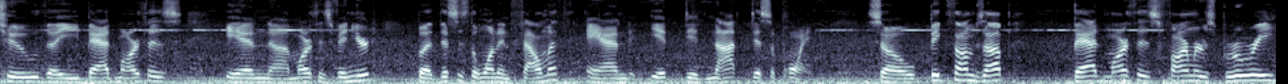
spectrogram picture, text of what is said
to the Bad Martha's in uh, Martha's Vineyard but this is the one in Falmouth and it did not disappoint. So big thumbs up, Bad Martha's Farmers Brewery,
